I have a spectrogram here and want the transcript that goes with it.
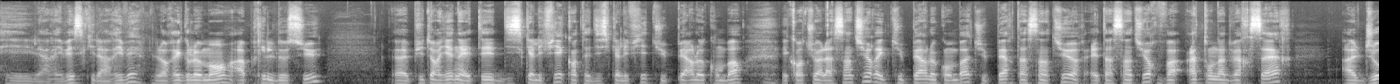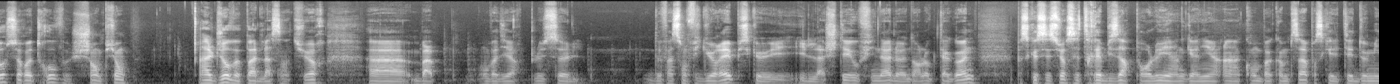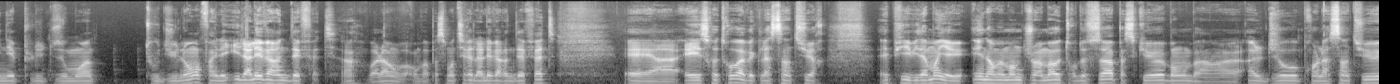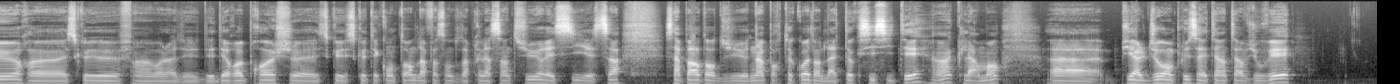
il est arrivé ce qu'il est arrivé. Le règlement a pris le dessus. Euh, a été disqualifié. Quand tu es disqualifié, tu perds le combat. Et quand tu as la ceinture et que tu perds le combat, tu perds ta ceinture. Et ta ceinture va à ton adversaire. Aljo se retrouve champion. Aljo veut pas de la ceinture. Euh, bah, on va dire plus de façon figurée, puisqu'il l'a acheté au final dans l'octagone. Parce que c'est sûr, c'est très bizarre pour lui hein, de gagner un combat comme ça, parce qu'il était dominé plus ou moins tout du long. Enfin, il, allait vers une défaite. Hein. Voilà, on va, va pas se mentir, il allait vers une défaite. Et, euh, et, il se retrouve avec la ceinture. Et puis évidemment, il y a eu énormément de drama autour de ça parce que bon, ben, euh, Aljo prend la ceinture. Euh, est-ce que, enfin voilà, des, reproches. Est-ce que, est-ce que t'es content de la façon dont t'as pris la ceinture et si et ça, ça part dans du n'importe quoi, dans de la toxicité, hein, clairement. puis Aljo en plus a été interviewé.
